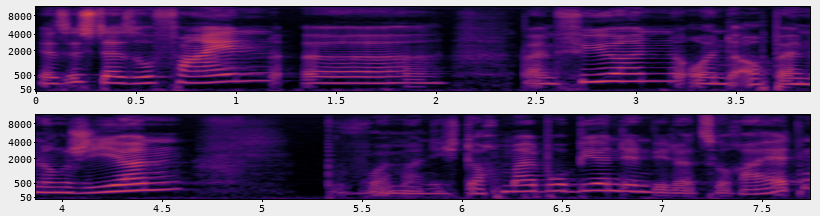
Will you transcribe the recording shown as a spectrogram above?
jetzt ist er so fein äh, beim Führen und auch beim Longieren wollen wir nicht doch mal probieren, den wieder zu reiten?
